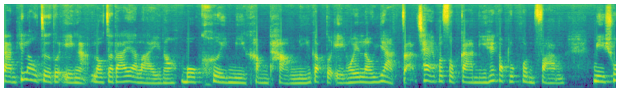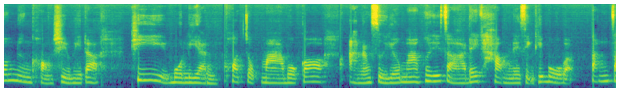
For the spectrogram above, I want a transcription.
การที่เราเจอตัวเองอะเราจะได้อะไรเนาะโบเคยมีคำถามนี้กับตัวเองไว้แล้วอยากจะแชร์ประสบการณ์นี้ให้กับทุกคนฟัง มีช่วงหนึ่งของชีวิตอะที่โบเรียนพอจบมาโบก็อ่านหนังสือเยอะมากเพื่อที่จะได้ทำในสิ่งที่โบแบบตั้งใจ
